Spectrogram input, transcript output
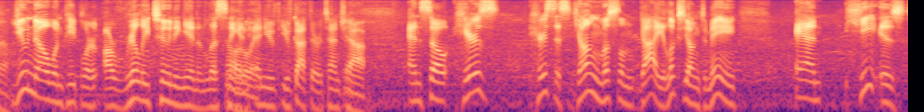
Yeah. You know when people are, are really tuning in and listening, and, and you've you've got their attention. Yeah. And so here's here's this young Muslim guy. He looks young to me, and he is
